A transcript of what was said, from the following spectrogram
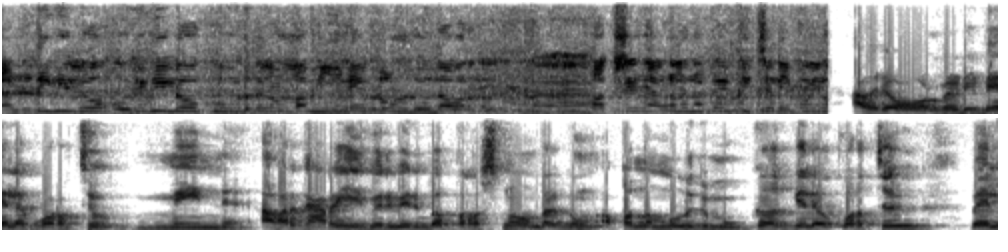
രണ്ട് കിലോ ഒരു കിലോ കൂടുതലുള്ള മീനെ ഇവിടെ ഉള്ളൂ എന്നാ പറഞ്ഞത്. പക്ഷെ ഞങ്ങൾ എന്നിട്ട് കിച്ചണിൽ പോയി അവർ ഓൾറെഡി വില കുറച്ചു മീനിന്. അവർക്കറിയാം ഇവർ വരുമ്പോൾ പ്രശ്നം ഉണ്ടാക്കും. അപ്പം നമ്മളൊരു മുക്കാൽ കിലോ കുറച്ച് വില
